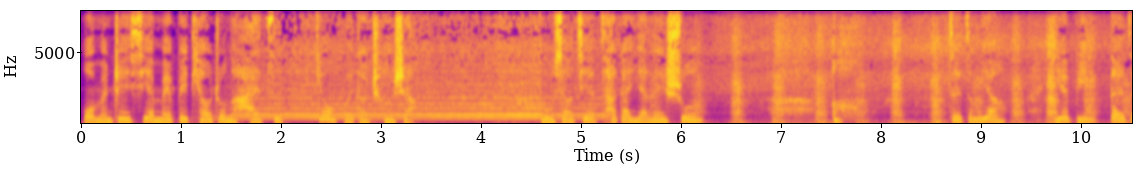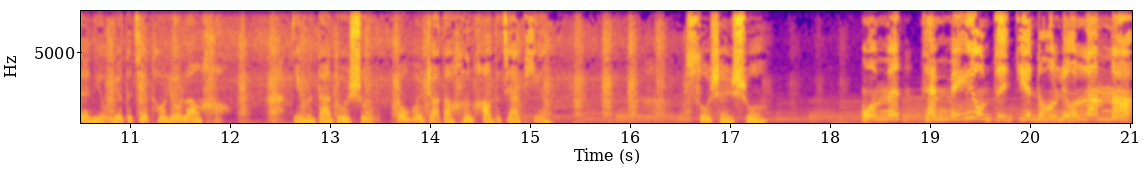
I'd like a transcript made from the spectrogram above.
我们这些没被挑中的孩子又回到车上。卢小姐擦干眼泪说：“哦，再怎么样，也比待在纽约的街头流浪好。你们大多数都会找到很好的家庭。”苏珊说：“我们才没有在街头流浪呢。”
